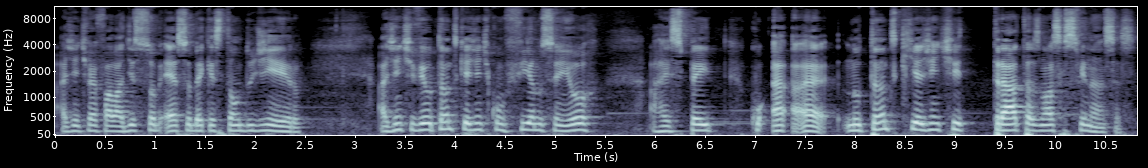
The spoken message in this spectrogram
A gente vai falar disso, é sobre a questão do dinheiro. A gente vê o tanto que a gente confia no Senhor a respeito, no tanto que a gente trata as nossas finanças.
